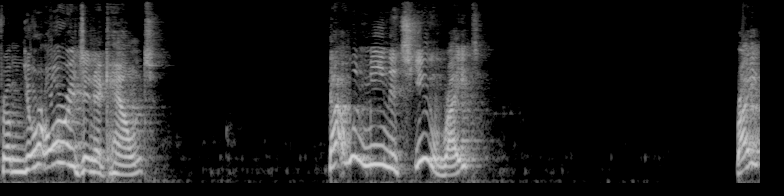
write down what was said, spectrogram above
from your origin account, that would mean it's you, right? Right?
